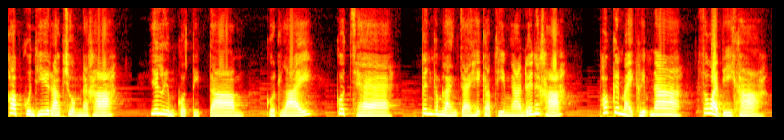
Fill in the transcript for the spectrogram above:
ขอบคุณที่รับชมนะคะ อย่าลืมกดติดตาม กดไลค์ กดแชร์ เป็นกำลังใจให้กับทีมงานด้วยนะคะ พบกันใหม่คลิปหน้า สวัสดีค่ะ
